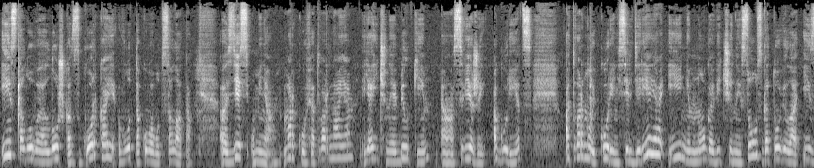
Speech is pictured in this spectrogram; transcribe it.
и столовая ложка с горкой вот такого вот салата. А, здесь у меня морковь отварная, яичные белки, а, свежий огурец, отварной корень сельдерея и немного ветчины. Соус готовила из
